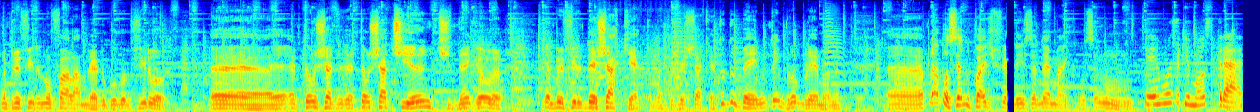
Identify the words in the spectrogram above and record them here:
Eu prefiro não falar, mulher do Google. Eu prefiro. É, é tão, é tão chateante, né? Que eu, eu prefiro deixar quieto, né? Deixar quieto. Tudo bem, não tem problema, né? É, pra você não faz diferença, né, Mike? Você não. Temos que mostrar.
